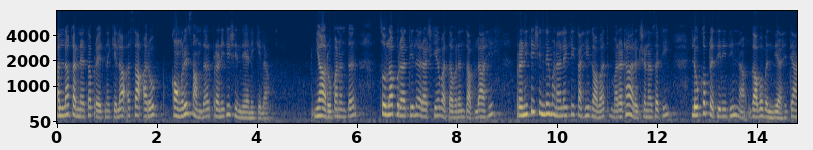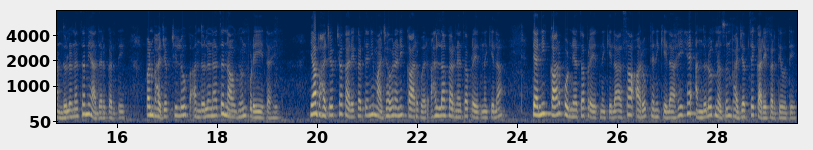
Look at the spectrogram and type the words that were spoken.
हल्ला करण्याचा प्रयत्न केला असा आरोप काँग्रेस आमदार प्रणिती शिंदे यांनी केला. या आरोपानंतर सोलापुरातील राजकीय वातावरण तापलं आहे. प्रणिती शिंदे म्हणाले की काही गावात मराठा आरक्षणासाठी लोकप्रतिनिधींना गावबंदी आहे. त्या आंदोलनाचा मी आदर करते. पण भाजपची लोक आंदोलनाचं नाव घेऊन पुढे येत आहेत. या भाजपच्या कार्यकर्त्यांनी माझ्यावर आणि कारवर हल्ला करण्याचा प्रयत्न केला. त्यांनी कार फोडण्याचा प्रयत्न केला असा आरोप त्यांनी केला आहे. हे आंदोलक नसून भाजपचे कार्यकर्ते होते.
